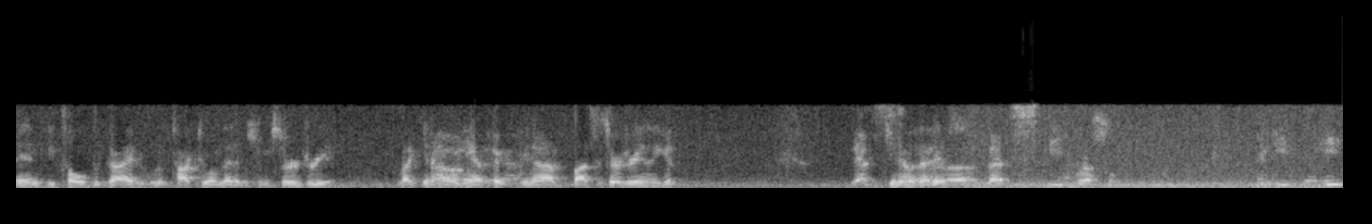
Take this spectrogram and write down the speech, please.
and he told the guy who talked to him that it was from surgery. Like you know, when you have Oh, yeah. you know plastic surgery and then you get That's, you know who that is? uh, That's Steve Russell. And he, he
